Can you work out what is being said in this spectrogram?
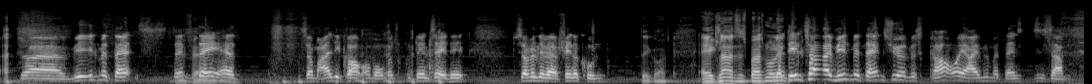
Så vild med dans. Den dag, at, som aldrig kommer, hvor man skulle deltage i det, så vil det være fedt at kunne. Det er godt. Er I klar til spørgsmål Jeg 1? deltager i Vild med Dans, Jørgen, hvis Grav og jeg vil med danse sammen.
